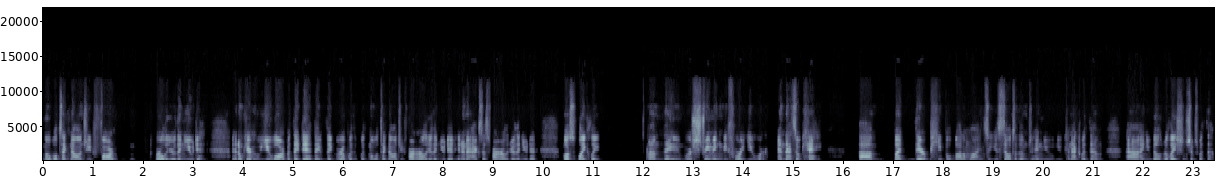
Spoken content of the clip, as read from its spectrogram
mobile technology far earlier than you did. I don't care who you are, but they did. They they grew up with with mobile technology far earlier than you did. Internet access far earlier than you did. Most likely, um, they were streaming before you were, and that's okay. Um, but they're people, bottom line. So you sell to them and you you connect with them, uh, and you build relationships with them,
